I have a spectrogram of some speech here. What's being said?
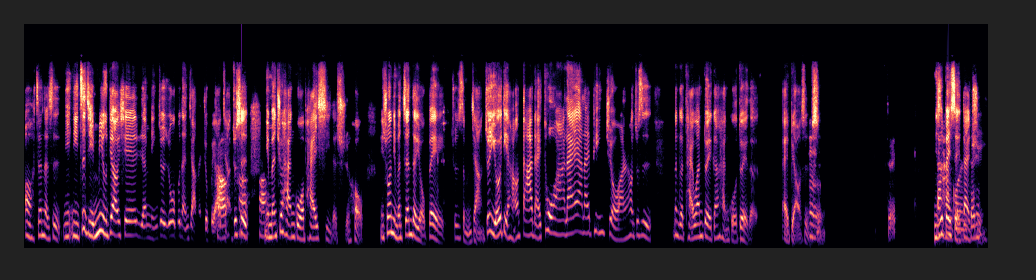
哦，真的是你你自己 mute 掉一些人名，就是如果不能讲的就不要讲。就是你们去韩国拍戏的时候，你说你们真的有被就是怎么讲？就有一点好像大家来拖啊，来啊，来拼酒啊，然后就是那个台湾队跟韩国队的代表是不是？对，你是被谁带去？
